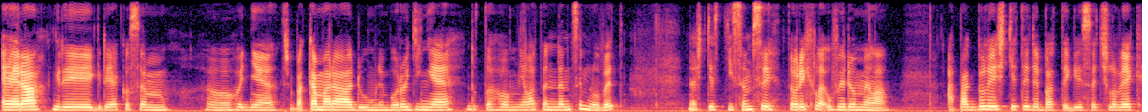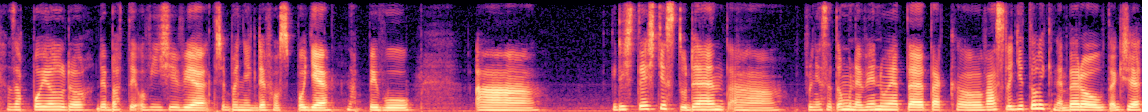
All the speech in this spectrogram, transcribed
éra, kdy, kdy jako jsem uh, hodně třeba kamarádům nebo rodině do toho měla tendenci mluvit. Naštěstí jsem si to rychle uvědomila a pak byly ještě ty debaty, kdy se člověk zapojil do debaty o výživě, třeba někde v hospodě, na pivu. A když jste ještě student a úplně se tomu nevěnujete, tak uh, vás lidi tolik neberou, takže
